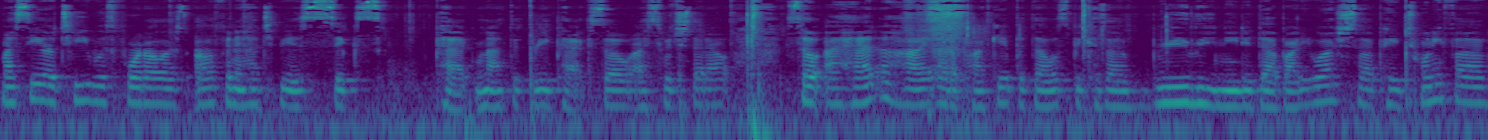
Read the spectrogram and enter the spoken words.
my CRT was $4 off and it had to be a six pack, not the three pack. So I switched that out. So I had a high out of pocket, but that was because I really needed that body wash. So I paid 25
